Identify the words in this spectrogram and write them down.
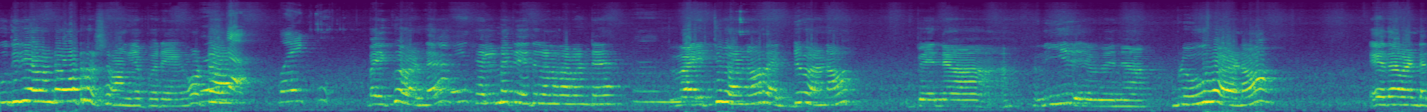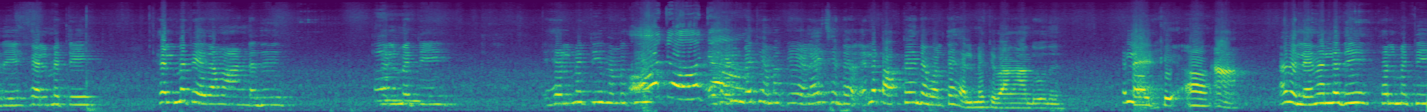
കുതിരയാ വേണ്ട ഓട്ടോറിക്ഷ വാങ്ങിയ പോരെ. ഓട്ടോ? ബൈക്ക്. വേണ്ടേ? ഹെൽമെറ്റ് ഏത് കളറാ വേണ്ടേ? വൈറ്റ് വേണോ? റെഡ് വേണോ? പിന്നെ നീ പിന്നെ ബ്ലൂ വേണോ? ഏതാ വേണ്ടത്? ഹെൽമെറ്റ് ഹെൽമെറ്റ് ഏതാ വേണ്ടത്? ഹെൽമെറ്റ് ഹെൽമെറ്റ് നമുക്ക് ഹെൽമെറ്റ് നമുക്ക് ഇളയച്ചന്റെ അല്ല പപ്പേന്റെ പോലത്തെ ഹെൽമെറ്റ് വാങ്ങാൻ തോന്നുന്നു. അല്ലേ? ആ ആ. അതല്ലേ നല്ലത്? ഹെൽമെറ്റ്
